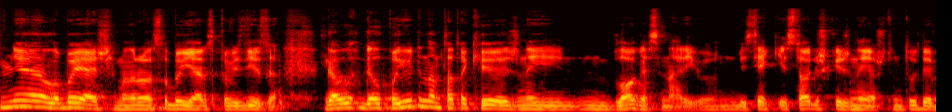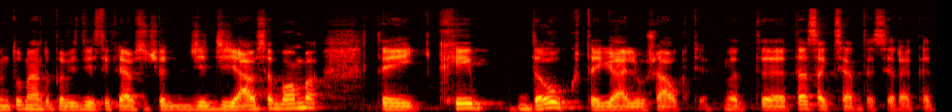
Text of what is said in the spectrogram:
Ne, labai aiškiai, man atrodo, labai geras pavyzdys. Gal, gal pajudinam tą tokį, žinai, blogą scenarijų. Vis tiek istoriškai, žinai, 8-9 metų pavyzdys tikriausiai čia didžiausia bomba. Tai kaip daug tai gali užaukti. Vat e, tas akcentas yra, kad,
